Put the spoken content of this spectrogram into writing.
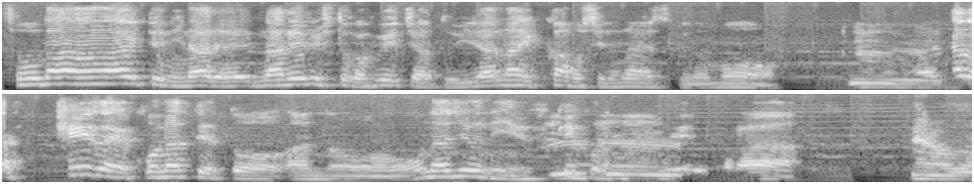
相談相手になれなれる人が増えちゃうといらないかもしれないですけども、うん、ただ経済がこうなってるとあの同じように不健康な人が増えるから、なるほど、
